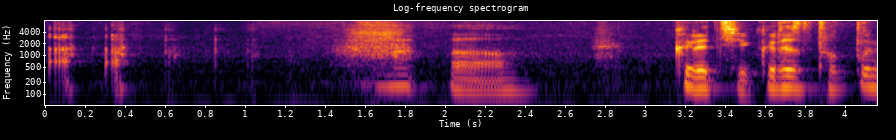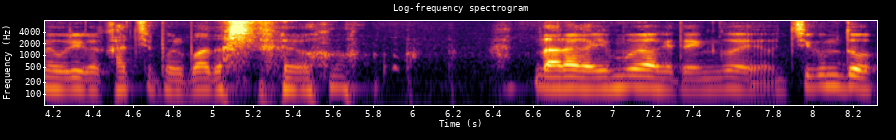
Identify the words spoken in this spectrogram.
어, 그렇지. 그래서 덕분에 우리가 같이 벌 받았어요. 나라가 이 모양이 된 거예요. 지금도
